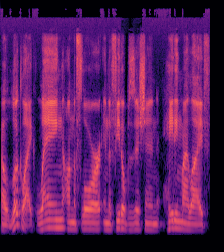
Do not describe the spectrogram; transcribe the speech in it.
Oh, look like laying on the floor in the fetal position, hating my life,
